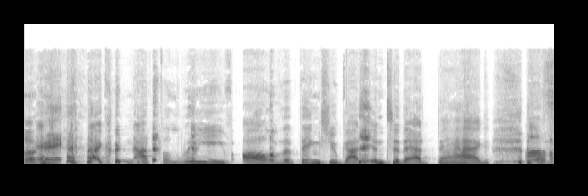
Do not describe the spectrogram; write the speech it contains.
Okay. And I could not believe all of the things you got into that bag. Uh,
